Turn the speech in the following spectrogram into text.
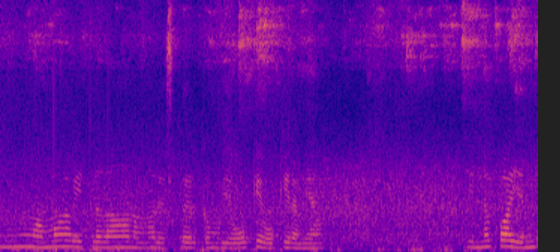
ம், அம்மா வீட்டில் தான் நம்ம ரெஸ்ட்டில் இருக்க முடியும். Okay okay Ramya. என்னப்பா எந்த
